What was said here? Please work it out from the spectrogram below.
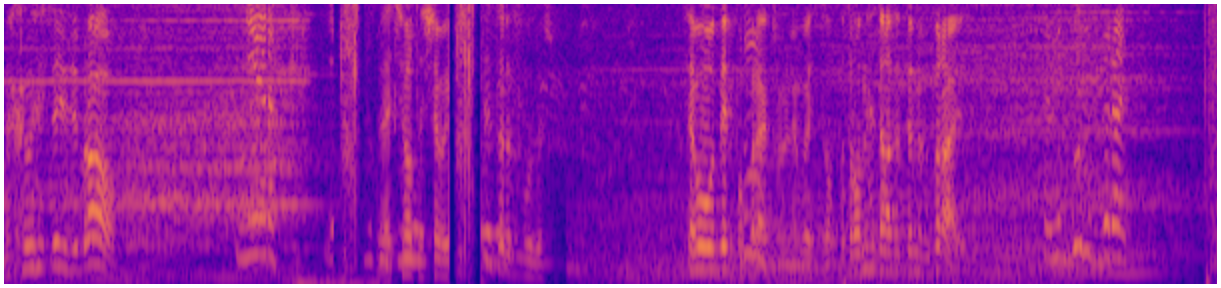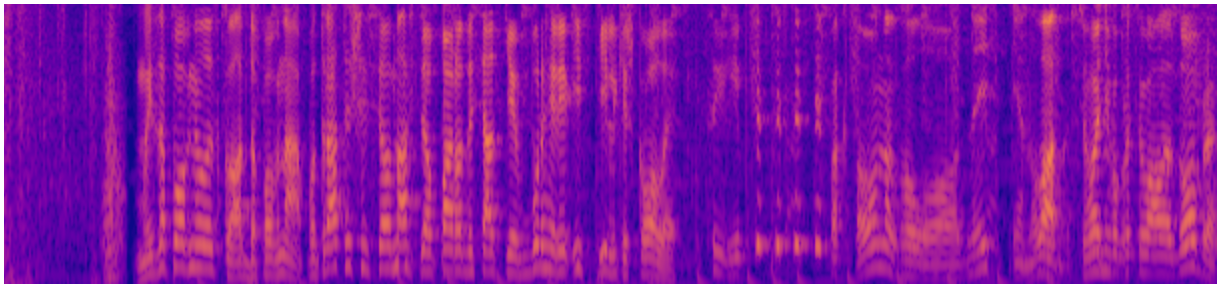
Нахилився і зібрав. Ні. Я Для чого ти ще ви ти зараз будеш? Це був один попереджувальний вистріл. Патрони тратити не збираюсь. Я не буду збирати. Ми заповнили склад до повна, потративши всього-навсього пару десятків бургерів і стільки школи. Цип, цип, цип, цип, цип, а хто у нас голодний? Ні, ну ладно, сьогодні попрацювали добре.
